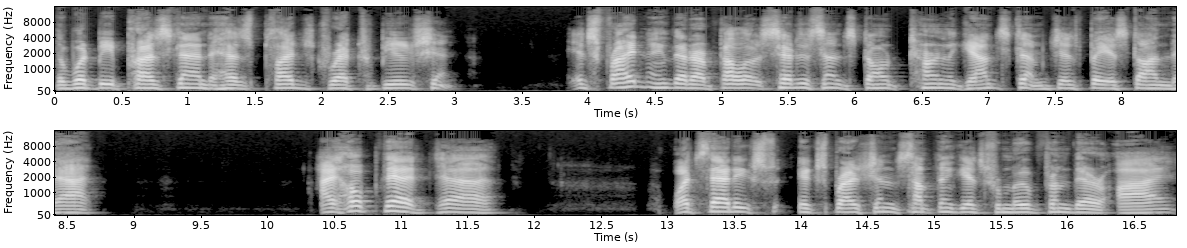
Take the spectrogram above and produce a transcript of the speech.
the would be president has pledged retribution. It's frightening that our fellow citizens don't turn against him just based on that. I hope that, uh, what's that ex- expression? Something gets removed from their eye.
